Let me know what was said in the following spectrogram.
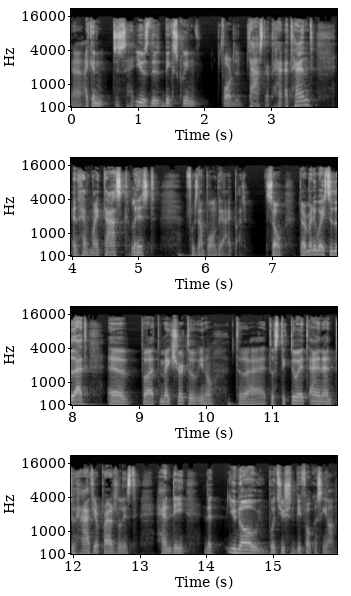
I can just use the big screen for the task at, hand and have my task list, for example, on the iPad. So there are many ways to do that, uh, but make sure to you know to uh, to stick to it and and to have your priority list handy that you know what you should be focusing on.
